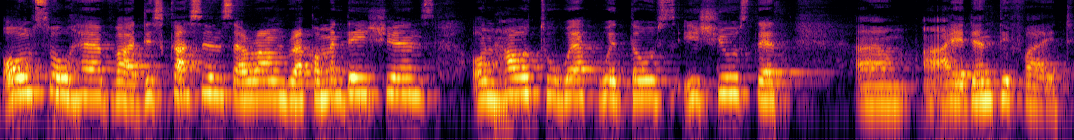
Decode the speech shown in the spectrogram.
also have uh, discussions around recommendations on how to work with those issues that um, are identified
